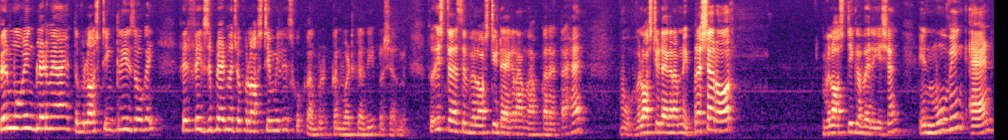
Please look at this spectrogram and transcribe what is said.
फिर मूविंग ब्लेड में आए तो वेलोसिटी इंक्रीज हो गई। फिर फिक्स्ड ब्लेड में जो वेलोसिटी मिली उसको कन्वर्ट कर दी प्रेशर में। तो इस तरह से वेलोसिटी डायग्राम आपका रहता है। वो वेलोसिटी डायग्राम नहीं प्रेशर और वेलोसिटी का variation in moving and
